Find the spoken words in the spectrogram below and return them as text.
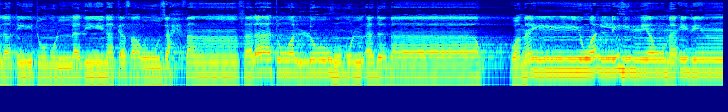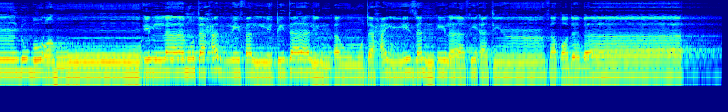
لقيتم الذين كفروا زحفا فلا تولوهم الادبار ومن يولهم يومئذ دبره الا متحرفا لقتال أو متحيزا إلى فئه فقد باء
